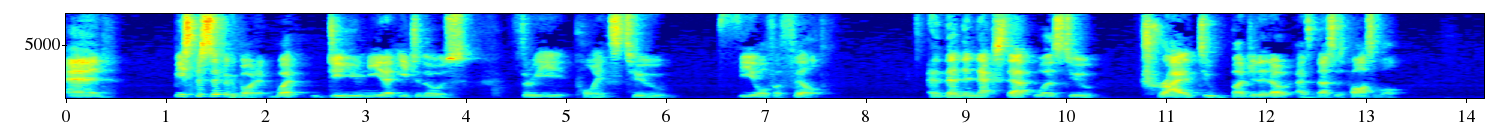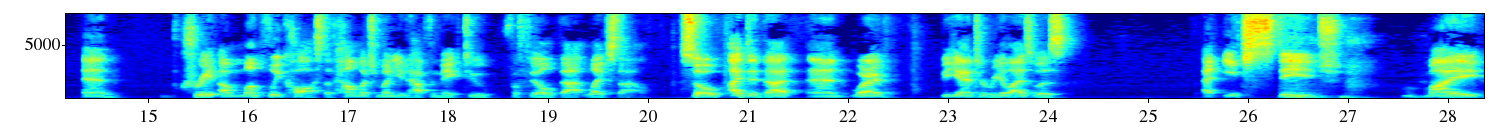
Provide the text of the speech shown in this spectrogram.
And be specific about it. What do you need at each of those three points to feel fulfilled? And then the next step was to try to budget it out as best as possible and create a monthly cost of how much money you'd have to make to fulfill that lifestyle. So I did that, and what I began to realize was at each stage, my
